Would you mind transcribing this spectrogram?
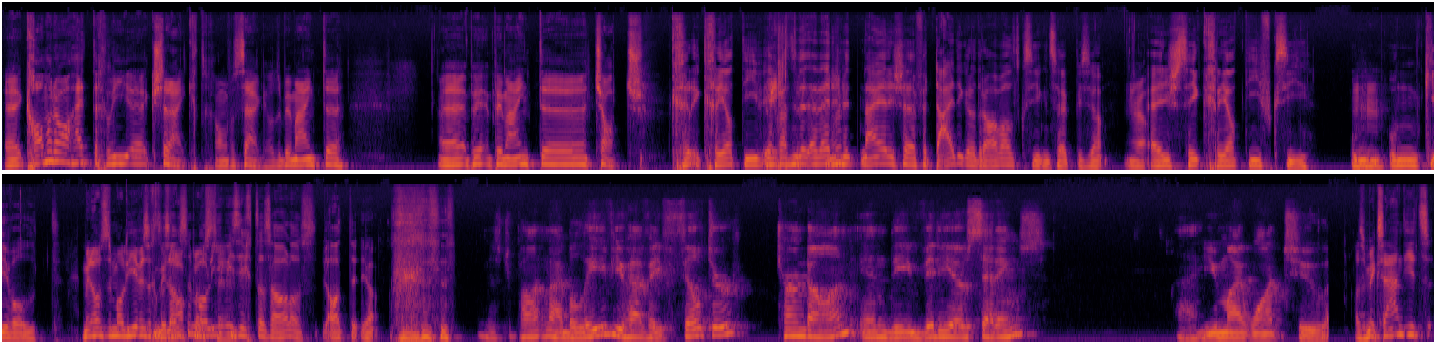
Äh, die Kamera hat ein bisschen äh, gestreikt, kann man fast sagen. Oder beim einen, äh, be, beim einen äh, Judge. Kre kreativ. Ich weiß nicht, er ist nicht, nein, er ist ein Verteidiger oder Anwalt gewesen, so etwas, ja. Ja. Er ist sehr kreativ gewesen. Un Mhm. Ungewollt. Wir lassen mal lieber, wie sich Wir das mal, ein, wie sich das anlässt. Ja. Mr. Ponton, I believe you have a filter turned on in the video settings. Uh, you might want to Also wir sehen jetzt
